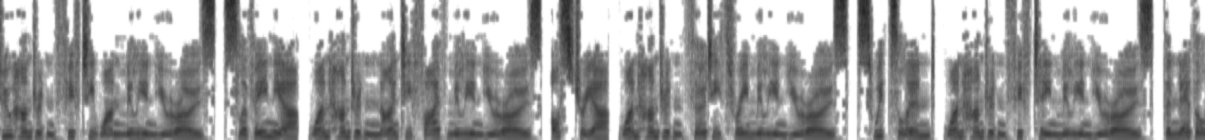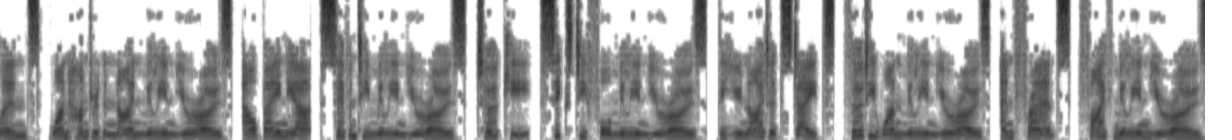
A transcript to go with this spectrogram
251 million euros, Slovenia 195 million euros, Austria 133 million euros, Switzerland 115 million euros, the Netherlands 109 million euros, Albania 70 million euros, Turkey 64 million euros, the United States 31 million euros, and France 5 million euros.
